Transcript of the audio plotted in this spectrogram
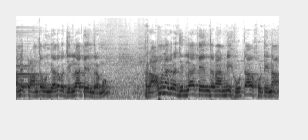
అనే ప్రాంతం ఉంది. అదొక జిల్లా కేంద్రము. రామనగర జిల్లా కేంద్రాన్ని హుటాహుటిన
